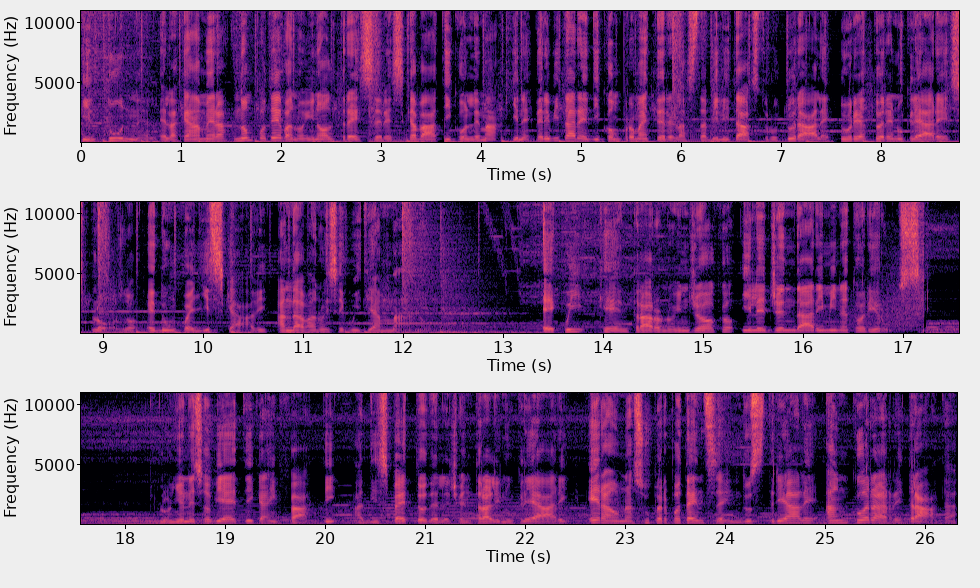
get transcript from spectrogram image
Il tunnel e la camera non potevano inoltre essere scavati con le macchine per evitare di compromettere la stabilità strutturale di un reattore nucleare esploso e dunque gli scavi andavano eseguiti a mano. È qui che entrarono in gioco i leggendari minatori russi. L'Unione Sovietica, infatti, a dispetto delle centrali nucleari, era una superpotenza industriale ancora arretrata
